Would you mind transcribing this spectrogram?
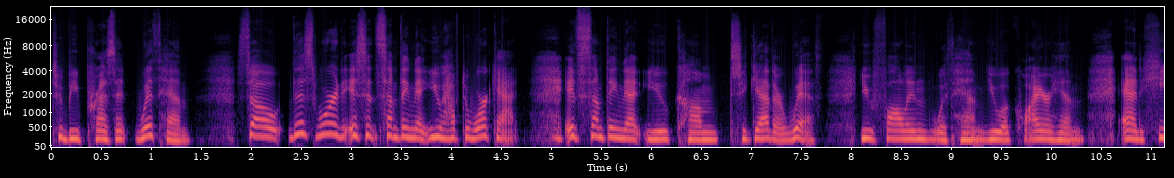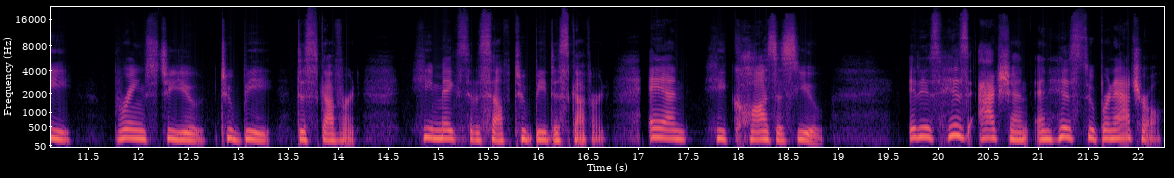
to be present with Him. So, this word isn't something that you have to work at. It's something that you come together with. You fall in with Him, you acquire Him, and He brings to you to be discovered. He makes Himself to be discovered, and He causes you. It is His action and His supernatural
